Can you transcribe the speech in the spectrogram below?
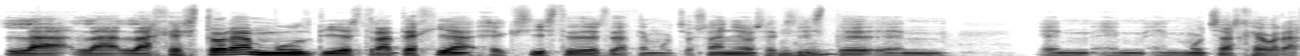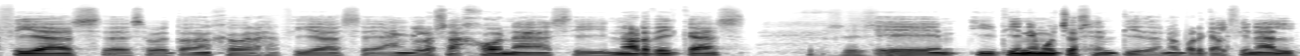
la, gestora multiestrategia existe desde hace muchos años, existe en en, muchas geografías, eh, sobre todo en geografías eh, anglosajonas y nórdicas, eh, y tiene mucho sentido, ¿no? porque al final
